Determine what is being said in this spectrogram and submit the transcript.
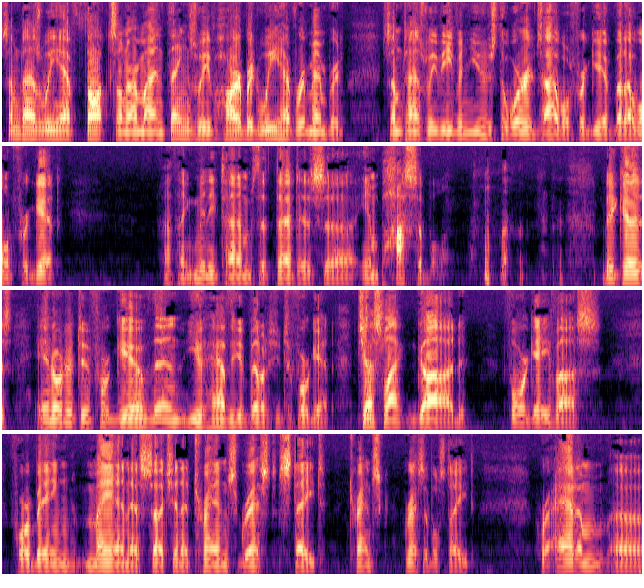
Sometimes we have thoughts on our mind, things we've harbored, we have remembered. Sometimes we've even used the words, I will forgive, but I won't forget. I think many times that that is uh, impossible. because in order to forgive, then you have the ability to forget. Just like God forgave us for being man as such in a transgressed state, transgressible state, where Adam uh,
